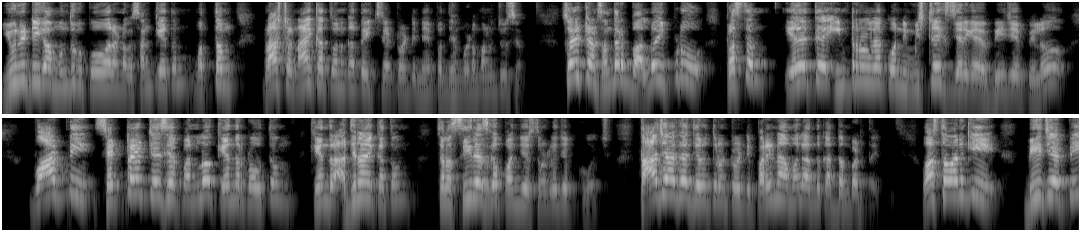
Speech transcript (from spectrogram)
యూనిటీగా ముందుకు పోవాలన్న ఒక సంకేతం మొత్తం రాష్ట్ర నాయకత్వానికి అంతా ఇచ్చినటువంటి నేపథ్యం కూడా మనం చూసాం. సో ఇట్లాంటి సందర్భాల్లో ఇప్పుడు ప్రస్తుతం ఏదైతే ఇంటర్నల్గా కొన్ని మిస్టేక్స్ జరిగాయో బీజేపీలో వాటిని సెటరేట్ చేసే పనిలో కేంద్ర ప్రభుత్వం కేంద్ర అధినాయకత్వం చాలా సీరియస్గా పనిచేస్తున్నట్టుగా చెప్పుకోవచ్చు. తాజాగా జరుగుతున్నటువంటి పరిణామాలు అందుకు అద్దం పడతాయి. వాస్తవానికి బీజేపీ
